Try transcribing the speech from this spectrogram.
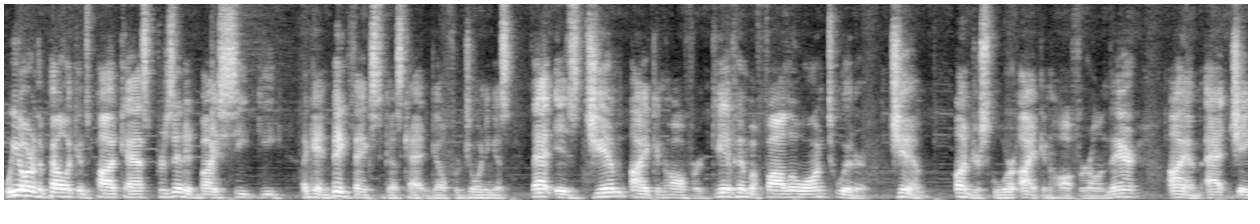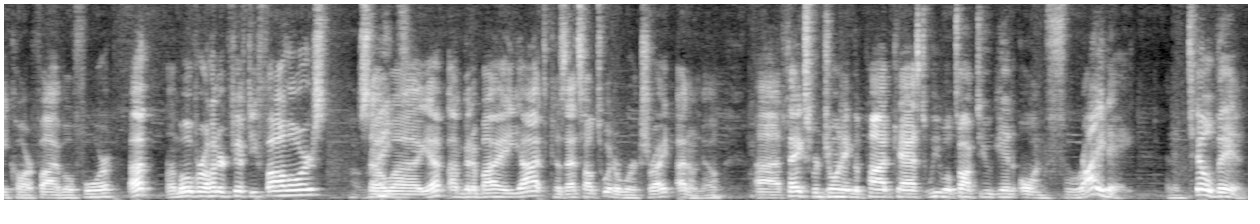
We are the Pelicans podcast presented by SeatGeek. Again, big thanks to Gus Kattengell for joining us. That is Jim Eichenhofer. Give him a follow on Twitter, Jim underscore Eichenhofer on there. I am at JCar504. Up, I'm over 150 followers. So, Right. uh, yep, I'm going to buy a yacht because that's how Twitter works, right? I don't know. Uh, thanks for joining the podcast. We will talk to you again on Friday. And until then,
